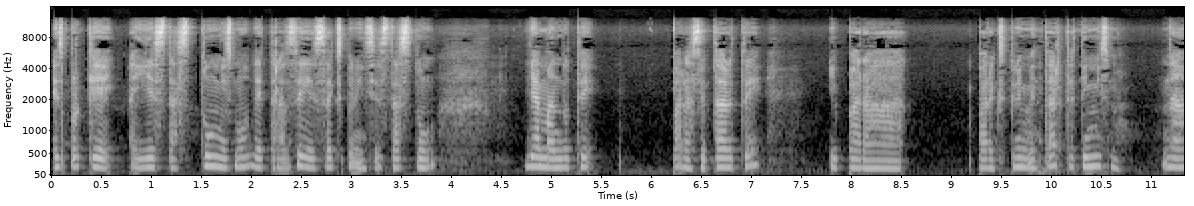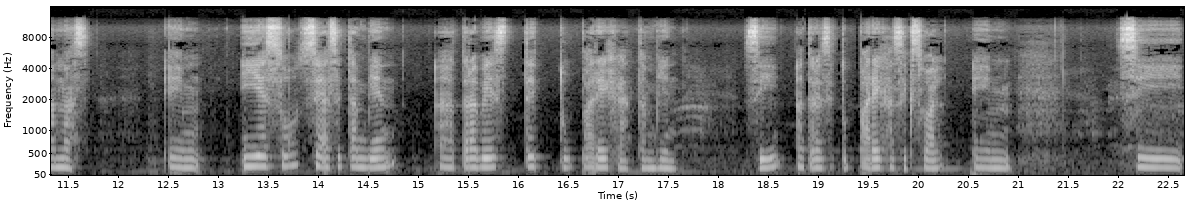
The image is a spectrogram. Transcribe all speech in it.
es porque ahí estás tú mismo, detrás de esa experiencia estás tú, llamándote para aceptarte y para, para experimentarte a ti mismo, nada más. Em, y eso se hace también a través de tu pareja también, ¿sí? A través de tu pareja sexual. Em, si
